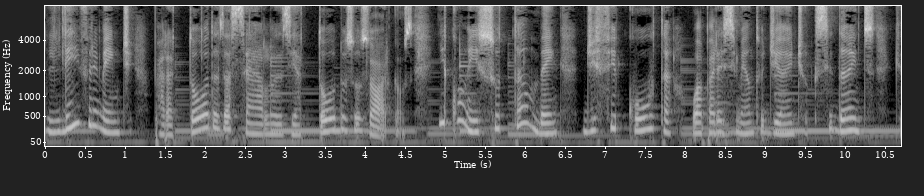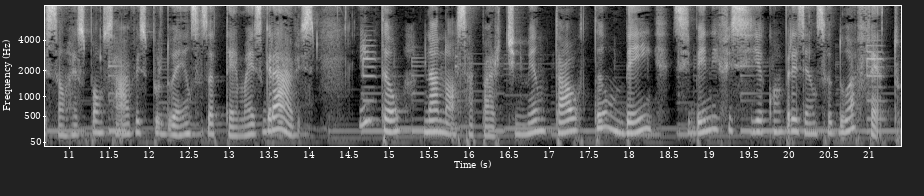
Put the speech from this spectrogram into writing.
livremente para todas as células e a todos os órgãos, e com isso também dificulta o aparecimento de antioxidantes, que são responsáveis por doenças até mais graves. Então, na nossa parte mental também se beneficia com a presença do afeto.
